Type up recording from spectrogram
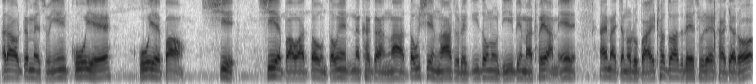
အဲ့ဒါကိုတွက်မယ်ဆိုရင်6ရယ်6ရယ်ပေါင်း8 8ရယ်ပါဝါ3 3ရဲ့နှစ်ခက်က9 3 8 5ဆိုတဲ့ကီးသုံးလုံးဒီအပြင်မှာထွက်ရမယ်တဲ့အဲ့မှာကျွန်တော်တို့ဘာတွေထွက်သွားသလဲဆိုတဲ့အခါကျတော့3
